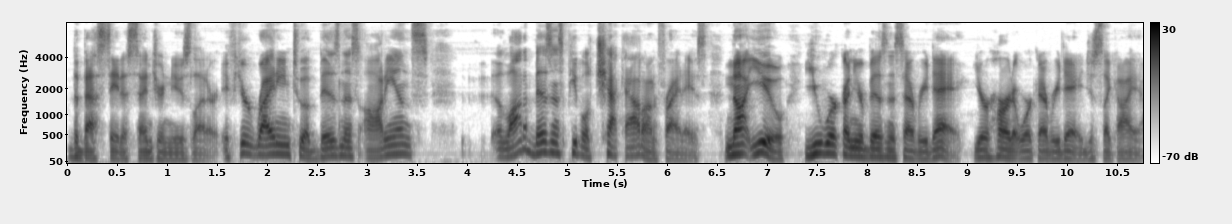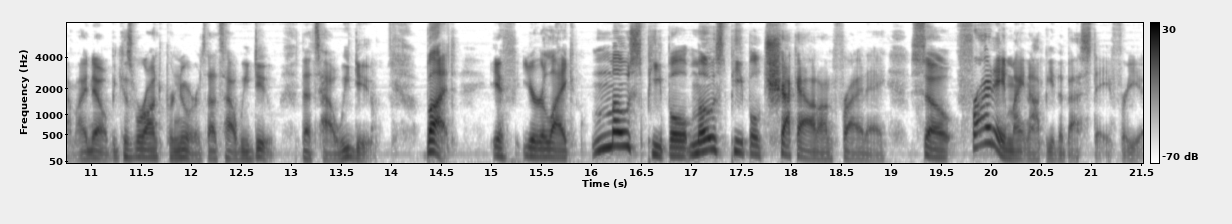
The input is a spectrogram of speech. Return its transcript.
the best day to send your newsletter. If you're writing to a business audience, a lot of business people check out on Fridays. Not you. You work on your business every day. You're hard at work every day, just like I am. I know because we're entrepreneurs. That's how we do. That's how we do. But if you're like most people, most people check out on Friday. So Friday might not be the best day for you.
